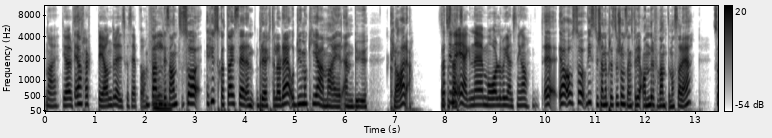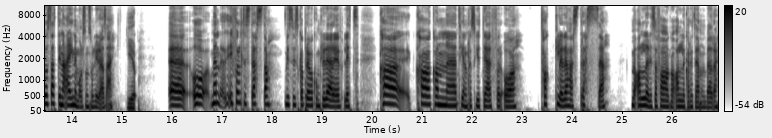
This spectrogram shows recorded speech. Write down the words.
Nei, de har Ja. 40 andre de skal se på. Veldig Mm. sant. Så husk at de ser en brøkdel av det, og du må ikke gjøre mer enn du klarer. Sett dine egne mål og begrensninger. Eh, ja, og så Hvis du kjenner prestasjonsangst fordi andre forventer masse av det, så sett dine egne mål, sånn som Lydia sier. Yep. Eh, og, men i forhold til stress, da, hvis vi skal prøve å konkludere litt, hva, hva kan eh, tiendeklassegutter gjøre for å takle det her stresset med alle disse fagene og alle karakterene bedre?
